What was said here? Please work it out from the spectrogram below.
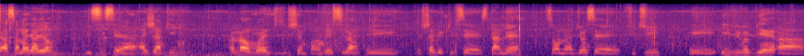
à Sanagayong. Ici c'est à Jackie. On a au moins 18 chimpanzés ici là. Et le chef d'équipe c'est Stanley. Son adjoint c'est Futur. Et ils vivent bien à,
